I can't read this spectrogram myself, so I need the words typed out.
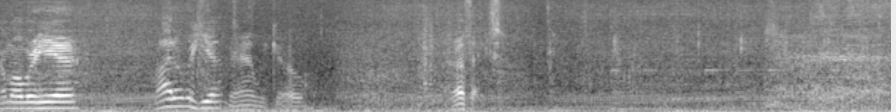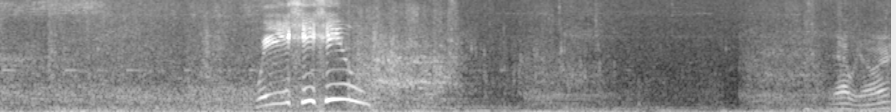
Come over here. Right over here. There we go. Perfect. Wee-hee-hee-oo. There we are.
